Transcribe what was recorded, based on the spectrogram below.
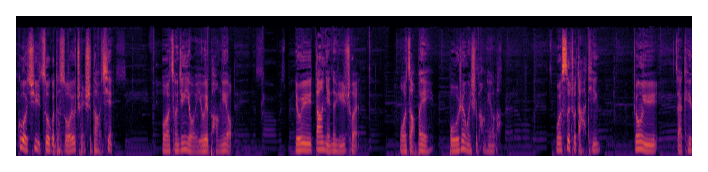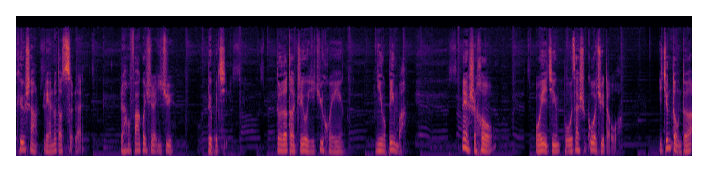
过去做过的所有蠢事道歉。我曾经有一位朋友，由于当年的愚蠢，我早被。不认为是朋友了。我四处打听，终于在 QQ 上联络到此人，然后发过去了一句“对不起”，得到的只有一句回应：“你有病吧？”那时候，我已经不再是过去的我，已经懂得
